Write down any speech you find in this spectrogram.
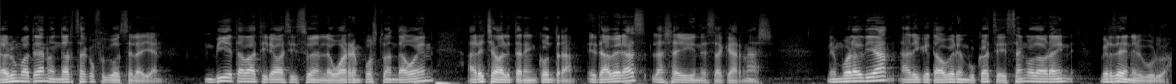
larun batean ondartzako futbol zelaian bi eta bat irabazi zuen leguarren postuan dagoen aretsa baletaren kontra, eta beraz, lasa egin dezake arnaz. Denboraldia, harik eta oberen bukatzea izango da orain, berdeen helburua.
